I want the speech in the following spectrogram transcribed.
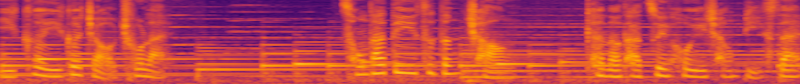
一个一个找出来，从他第一次登场，看到他最后一场比赛，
